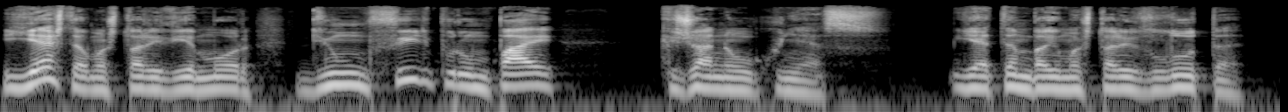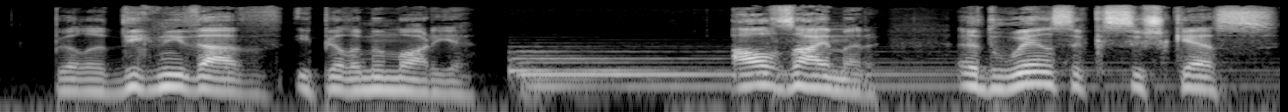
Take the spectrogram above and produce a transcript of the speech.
E esta é uma história de amor de um filho por um pai que já não o conhece. E é também uma história de luta pela dignidade e pela memória. Alzheimer, a doença que se esquece,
